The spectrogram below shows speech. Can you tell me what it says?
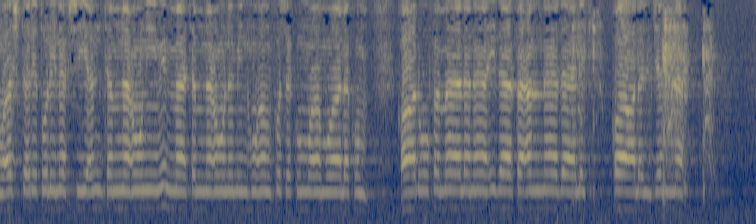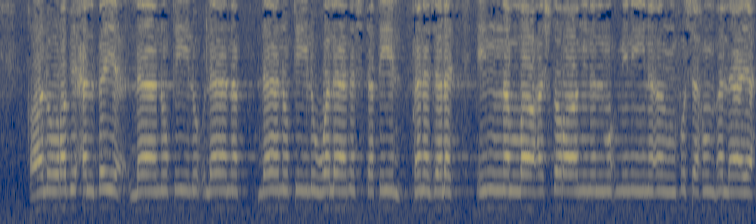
وأشترط لنفسي أن تمنعوني مما تمنعون منه أنفسكم وأموالكم. قالوا فما لنا إذا فعلنا ذلك؟ قال الجنة. قالوا ربح البيع لا نقيل لا لا نقيل ولا نستقيل. فنزلت إن الله اشترى من المؤمنين أنفسهم الآية.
